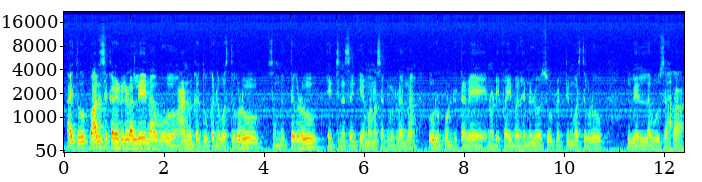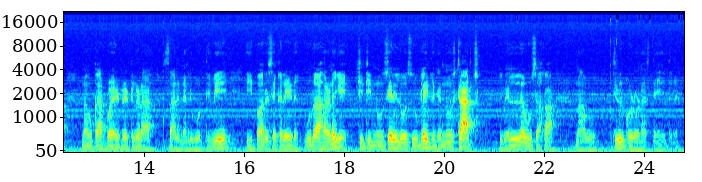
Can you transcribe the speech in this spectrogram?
ಆಯಿತು ಪಾಲಿಸೆಕರೈಡ್ಗಳಲ್ಲಿ ನಾವು ಆಣ್ವಿಕ ತೂಕದ ವಸ್ತುಗಳು, ಸಂಯುಕ್ತಗಳು, ಹೆಚ್ಚಿನ ಸಂಖ್ಯೆಯ ಮಾನವ ಸಕ್ಕರೆಗಳನ್ನು ರೂಪುಗೊಂಡಿರ್ತವೆ ನೋಡಿ, ಫೈಬರ್, ಹೆಮಿಲೋಸು, ಪೆಕ್ಟಿನ್ ವಸ್ತುಗಳು, ಇವೆಲ್ಲವೂ ಸಹ ನಾವು ಕಾರ್ಬೋಹೈಡ್ರೇಟ್ಗಳ ಸಾಲಿನಲ್ಲಿ ಓದ್ತೀವಿ. ಈ ಪಾಲಿಸೆಕರೈಡ್ ಉದಾಹರಣೆಗೆ ಚಿಟಿನ್ನು, ಸೆಲಿಲೋಸು, ಗ್ಲೈಕಜನ್ನು, ಸ್ಟಾರ್ಚ್, ಇವೆಲ್ಲವೂ ಸಹ ನಾವು ತಿಳಿದುಕೊಳ್ಳೋಣ ಸ್ನೇಹಿತರೆ.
